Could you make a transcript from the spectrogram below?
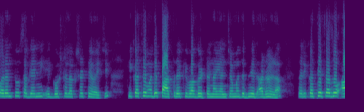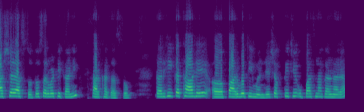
परंतु सगळ्यांनी एक गोष्ट लक्षात ठेवायची की कथेमध्ये पात्र किंवा घटना यांच्यामध्ये भेद आढळला तरी कथेचा जो आशय असतो तो सर्व ठिकाणी सारखाच असतो. तर ही कथा आहे पार्वती म्हणजे शक्तीची उपासना करणाऱ्या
